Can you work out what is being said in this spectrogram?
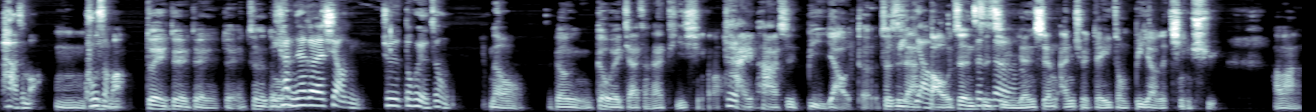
怕什么？嗯，哭什么？对对对对，这个都你看人家都在笑你，就是都会有这种 no。跟各位家长在提醒哦，害怕是必要的，这是在保证自己人身安全的一种必要的情绪，好吧？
